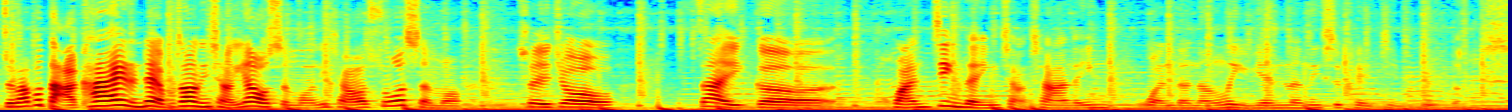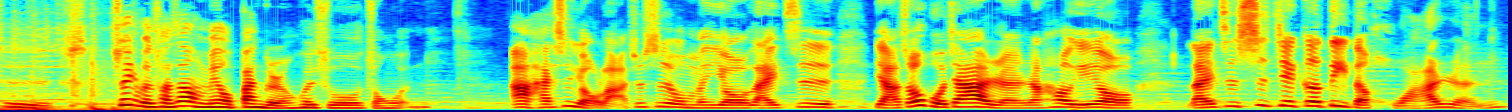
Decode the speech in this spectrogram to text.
嘴巴不打开，人家也不知道你想要什么，你想要说什么，所以就在一个环境的影响下，的英文的能力、语言能力是可以进步的。是，所以你们船上没有半个人会说中文啊？还是有啦，就是我们有来自亚洲国家的人，然后也有来自世界各地的华人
